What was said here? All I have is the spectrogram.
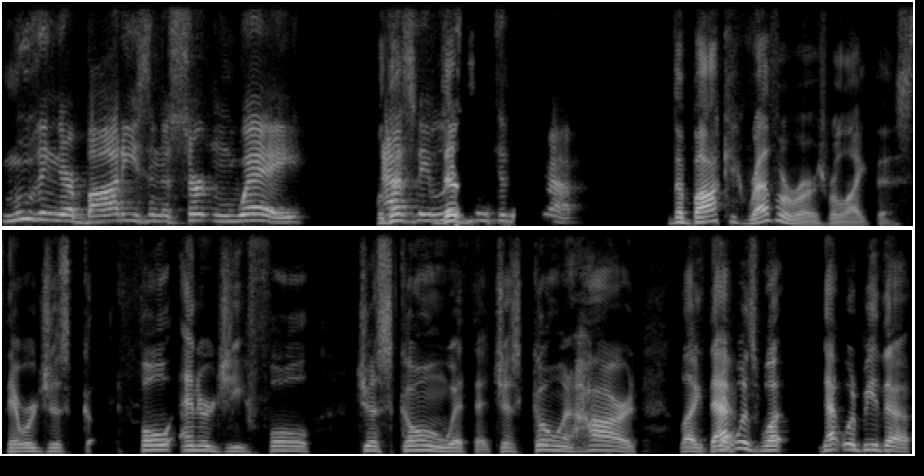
moving their bodies in a certain way well, as they listen to the rap the Bacchic revelers were like this. They were just full energy, full, just going with it, just going hard. Like that was what that would be the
